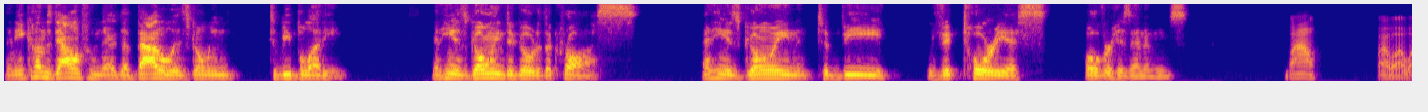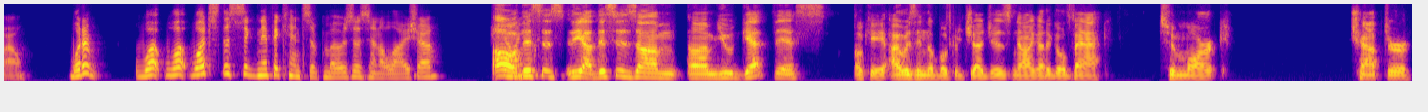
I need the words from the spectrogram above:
And he comes down from there, the battle is going to be bloody. And he is going to go to the cross. And he is going to be victorious over his enemies. Wow. Wow, wow, wow. What a what what what's the significance of Moses and Elijah? Oh, this is yeah, this is um um you get this. Okay, I was in the book of Judges. Now I got to go back to Mark chapter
